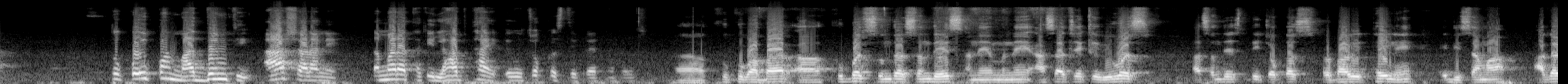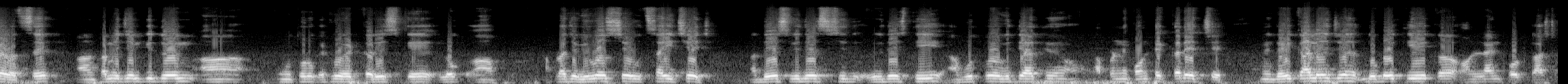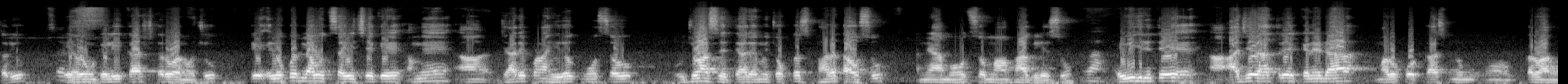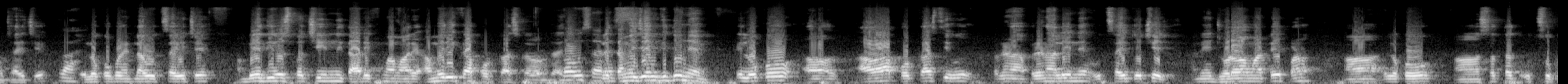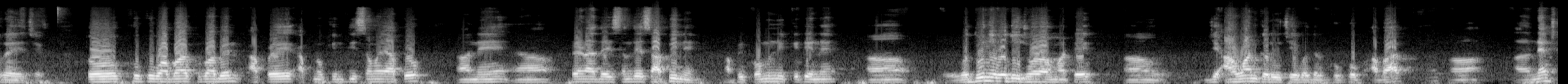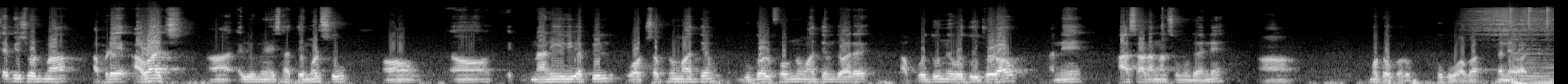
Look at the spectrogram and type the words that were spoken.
તો કોઈ પણ માધ્યમથી આ શાળાને તમારા થકી લાભ થાય એવો ચોક્કસથી પ્રયત્ન કરું છું. ખૂબ ખૂબ આભાર. ખૂબ જ સુંદર સંદેશ અને મને આશા છે કે વ્યુઅર્સ આ સંદેશથી ચોક્કસ પ્રભાવિત થઈને એ દિશામાં આગળ વધશે. તમે જેમ કીધું એમ હું થોડુંક એટલું એડ કરીશ કે લોક આપણા જે વ્યુઅર્સ છે ઉત્સાહી છે જ. દેશ વિદેશ વિદેશથી આ ભૂતપૂર્વ વિદ્યાર્થીઓ આપણને કોન્ટેક્ટ કરે જ છે. મેં ગઈકાલે જ દુબઈથી એક ઓનલાઈન પોડકાસ્ટ કર્યું. એ હવે હું ટેલિકાસ્ટ કરવાનો છું. કે એ લોકો એટલા ઉત્સાહી છે કે અમે જ્યારે પણ આ હીરક મહોત્સવ ઉજવાશે ત્યારે અમે ચોક્કસ ભારત આવશું અને આ મહોત્સવમાં ભાગ લેશું. એવી જ રીતે આજે રાત્રે કેનેડા મારું પોડકાસ્ટનું કરવાનું થાય છે. એ લોકો પણ એટલા ઉત્સાહી છે. બે દિવસ પછીની તારીખમાં મારે અમેરિકા પોડકાસ્ટ કરવાનું થાય. એટલે તમે જેમ કીધું ને એમ કે લોકો આવા પોડકાસ્ટથી પ્રેરણા પ્રેરણા લઈને ઉત્સાહિત તો છે જ અને જોડાવા માટે પણ એ લોકો સતત ઉત્સુક રહે છે. તો ખૂબ ખૂબ આભાર કૃપાબેન આપણે આપનો કિંમતી સમય આપ્યો અને પ્રેરણાદાયી સંદેશ આપીને આપણી કોમ્યુનિટીને વધુ ને વધુ જોડાવા માટે જે આહવાન કર્યું છે એ બદલ ખૂબ ખૂબ આભાર. નેક્સ્ટ એપિસોડમાં આપણે આવા જ એલ્યુમિનાઈ સાથે મળશું. એક નાની એવી અપીલ વોટ્સઅપનું માધ્યમ ગૂગલ ફોર્મનું માધ્યમ દ્વારા આપ વધુ ને વધુ જોડાઓ અને આ શાળાના સમુદાયને મોટો કરો. ખૂબ ખૂબ આભાર. ધન્યવાદ.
